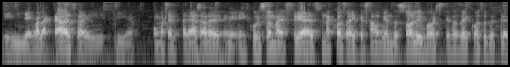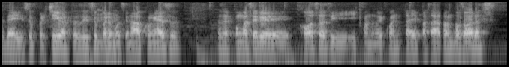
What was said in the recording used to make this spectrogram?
y llego a la casa y, me pongo a hacer tareas. Ahora en, el curso de maestría es una cosa ahí que estamos viendo SolidWorks, que se hace cosas de 3D y súper chido, entonces estoy súper emocionado con eso. Entonces me pongo a hacer eh, cosas y, cuando me doy cuenta ahí pasaron dos horas.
